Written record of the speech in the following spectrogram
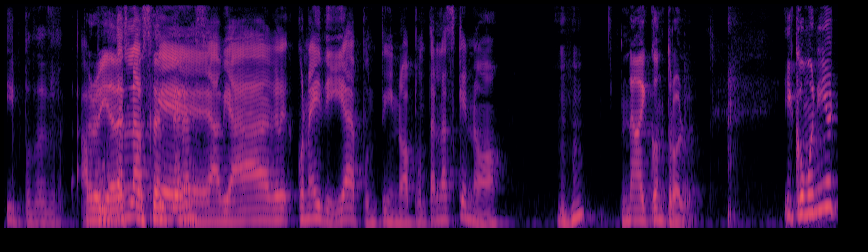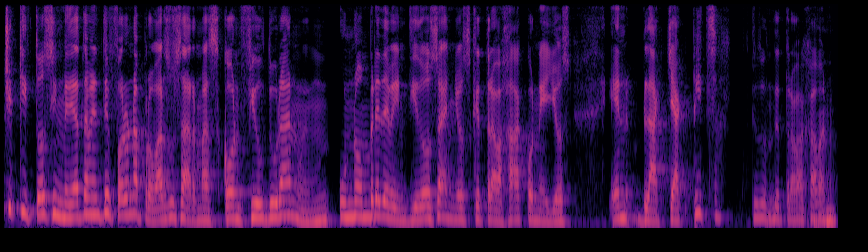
y pues Pero ya apuntan las después te que había con ID apunt- y no apuntan las que no. No hay control. Y como niños chiquitos, inmediatamente fueron a probar sus armas con Phil Duran, un, hombre de 22 años que trabajaba con ellos en Blackjack Pizza, que es donde trabajaban.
